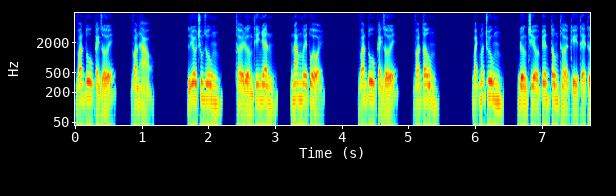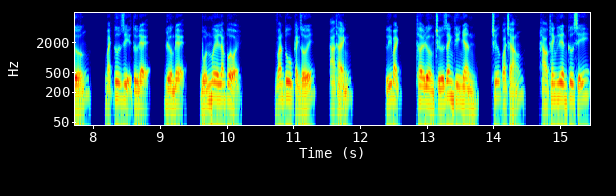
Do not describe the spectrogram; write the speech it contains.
Văn tu cảnh giới, văn hảo. Liêu trung dung, thời đường thi nhân, năm mươi tuổi. Văn tu cảnh giới, văn tông. Bạch mất trung, đường triều tuyên tông thời kỳ tể tướng, bạch cư dị từ đệ, đường đệ, bốn mươi lăm tuổi. Văn tu cảnh giới a thánh. Lý bạch, thời đường chứ danh thi nhân, chữ quá trắng, hào thanh liên cư sĩ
